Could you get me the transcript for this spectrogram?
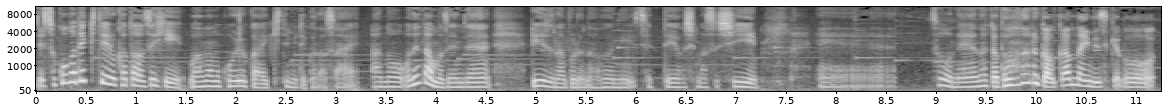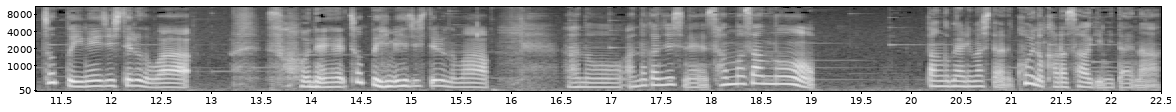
で、そこができている方はぜひ、ワーママ交流会来てみてください。あの、お値段も全然リーズナブルな風に設定をしますし、えー、そうね、なんかどうなるかわかんないんですけど、ちょっとイメージしてるのは、そうね、ちょっとイメージしてるのは、あの、あんな感じですね。さんまさんの番組ありましたよね。恋の空騒ぎみたいな。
